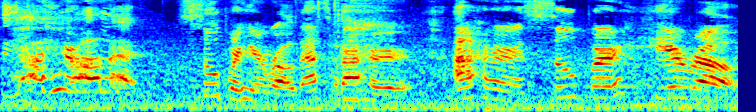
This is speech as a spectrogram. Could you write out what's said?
Do y'all hear all that? Superhero, that's what I heard. I heard superhero.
